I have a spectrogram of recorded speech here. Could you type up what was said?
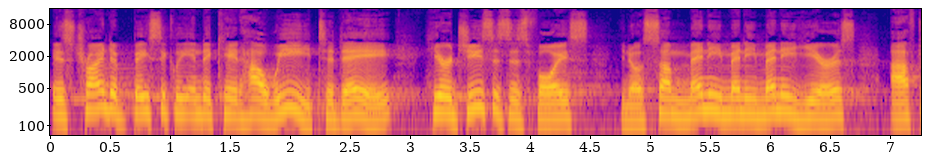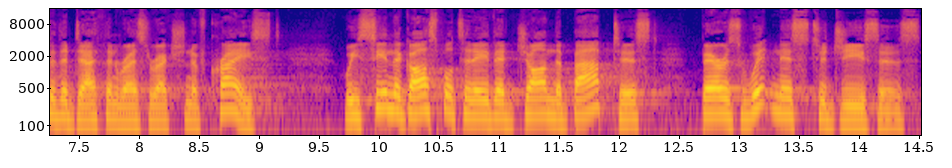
is trying to basically indicate how we today hear Jesus' voice, you know, some many, many, many years after the death and resurrection of Christ. We see in the gospel today that John the Baptist bears witness to Jesus,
